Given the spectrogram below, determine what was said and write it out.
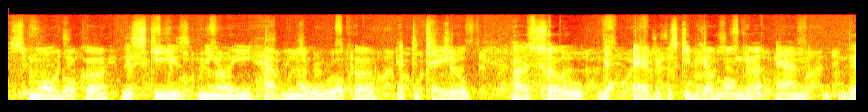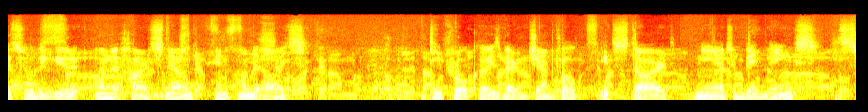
small rocker. The skis nearly have no rocker at the tail. Uh, so the edge of a ski become longer and this will be good on the hard snow and on the ice. Tip rocker is very gentle. It starts near to bendings. It's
